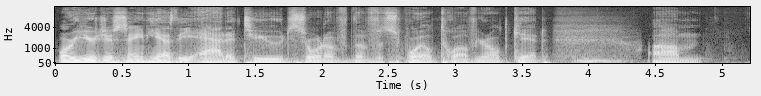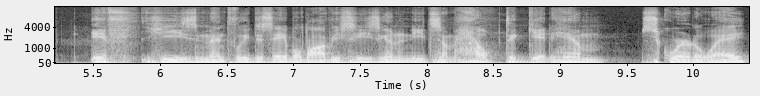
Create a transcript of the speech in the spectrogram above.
Or you're just saying he has the attitude sort of the spoiled 12 year old kid? Um if he's mentally disabled obviously he's going to need some help to get him squared away.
